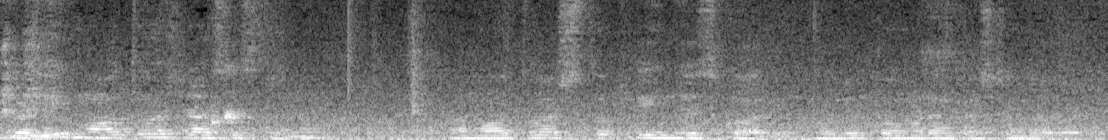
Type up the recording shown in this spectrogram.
ఒకటి మౌత్ వాష్ రాసిస్తాను ఆ మౌత్ వాష్తో క్లీన్ చేసుకోవాలి ఒళ్ళు తోమడం కష్టం కాబట్టి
